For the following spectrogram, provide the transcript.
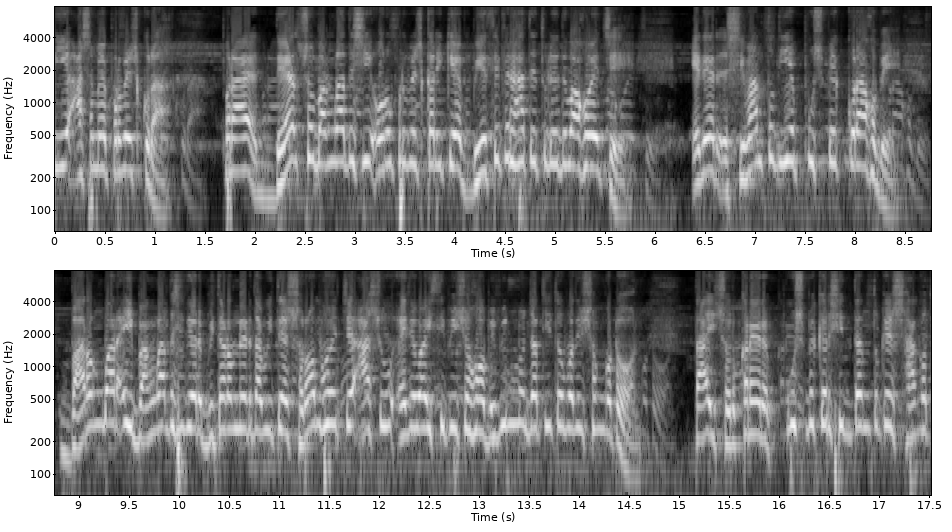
দিয়ে আসামে প্রবেশ করা প্রায় দেড়শো বাংলাদেশি অনুপ্রবেশকারীকে বিএসএফ এর হাতে তুলে দেওয়া হয়েছে। এদের সীমান্ত দিয়ে পুষ্পেক করা হবে। বারংবার এই বাংলাদেশিদের বিতরণের দাবিতে সরব হয়েছে আশু, এজেওয়াইসিপি সহ বিভিন্ন জাতীয়তাবাদী সংগঠন। তাই সরকারের পুষ্পেকের সিদ্ধান্তকে স্বাগত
